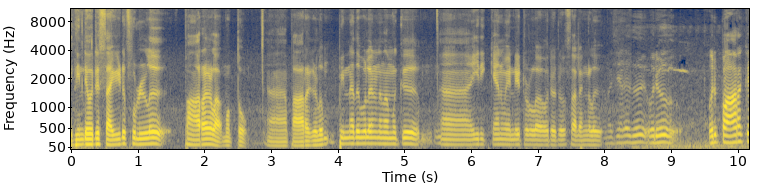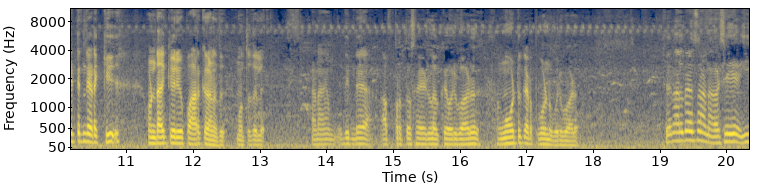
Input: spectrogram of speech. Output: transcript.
ഇതിന്റെ ഒരു സൈഡ് ഫുള്ള് പാറകളാണ് മൊത്തവും. പാറകളും പിന്നെ അതുപോലെ തന്നെ നമുക്ക് ഇരിക്കാൻ വേണ്ടിയിട്ടുള്ള ഓരോരോ സ്ഥലങ്ങൾ ഇത് ഒരു ഒരു പാറക്കെട്ടിന്റെ ഇടയ്ക്ക് ഉണ്ടാക്കിയ ഒരു പാർക്കാണിത് മൊത്തത്തിൽ കാരണം ഇതിന്റെ അപ്പുറത്തെ സൈഡിലൊക്കെ ഒരുപാട് അങ്ങോട്ട് കിടപ്പുണ്ട് ഒരുപാട്. പക്ഷേ നല്ല രസമാണ് പക്ഷേ ഈ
